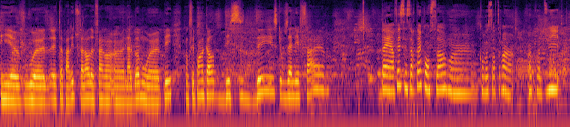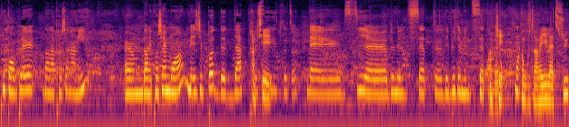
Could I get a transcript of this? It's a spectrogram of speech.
Et euh, vous, euh, parlé tout à l'heure de faire un, album ou un EP, donc c'est pas encore décidé ce que vous allez faire? Ben en fait, c'est certain qu'on sort qu'on va sortir un produit plus complet dans la prochaine année, euh, dans les prochains mois, mais j'ai pas de date précise tout ça. Mais d'ici euh, 2017, euh, début 2017. en OK. fait. Ouais. Donc, vous travaillez là-dessus.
